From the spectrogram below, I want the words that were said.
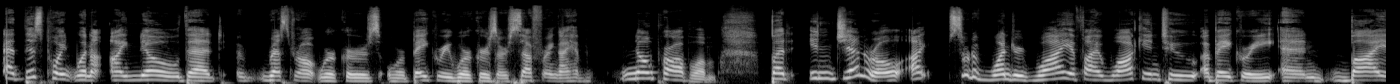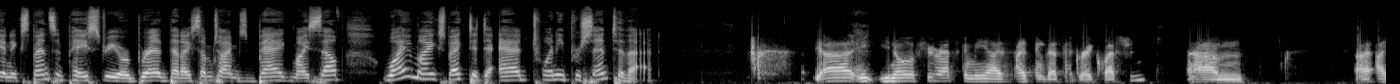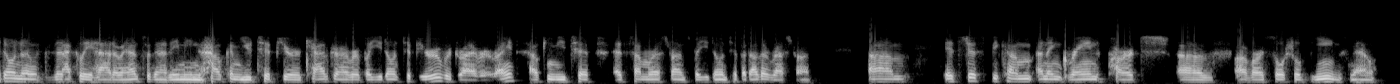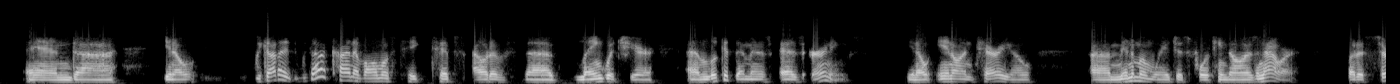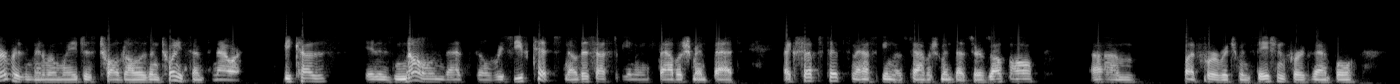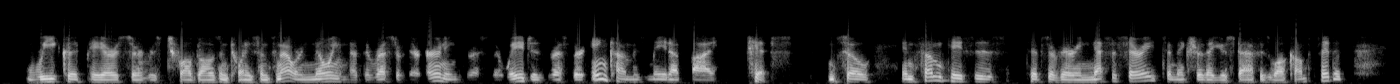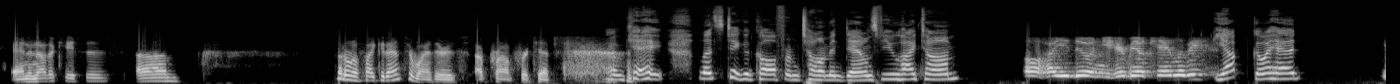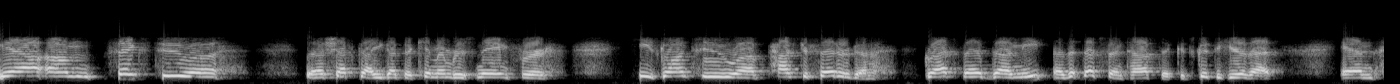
at this point, when I know that restaurant workers or bakery workers are suffering, I have no problem. But in general, I sort of wondered why, if I walk into a bakery and buy an expensive pastry or bread that I sometimes bag myself, why am I expected to add 20% to that? Yeah, you know, if you're asking me, I, I think that's a great question. Um, I, I don't know exactly how to answer that. I mean, how come you tip your cab driver but you don't tip your Uber driver, right? How can you tip at some restaurants but you don't tip at other restaurants? Um, it's just become an ingrained part of of our social beings now, and uh, you know, we gotta we gotta kind of almost take tips out of the language here and look at them as as earnings. You know, in Ontario, uh, minimum wage is $14 an hour, but a server's minimum wage is $12.20 an hour because it is known that they'll receive tips. Now, this has to be an establishment that accepts tips and it has to be an establishment that serves alcohol. Um, but for Richmond Station, for example, we could pay our servers $12.20 an hour, knowing that the rest of their earnings, the rest of their wages, the rest of their income is made up by tips. And so, in some cases, tips are very necessary to make sure that your staff is well compensated. And in other cases, um, I don't know if I could answer why there's a prompt for tips. okay, let's take a call from Tom in Downsview. Hi, Tom. Oh, how you doing? You hear me okay, Libby? Yep, go ahead. Yeah, um, thanks to uh, the chef guy. You got there. Can't remember his name for. He's gone to uh, pasture fed or uh, grass-fed uh, meat. Uh, that, that's fantastic. It's good to hear that. And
